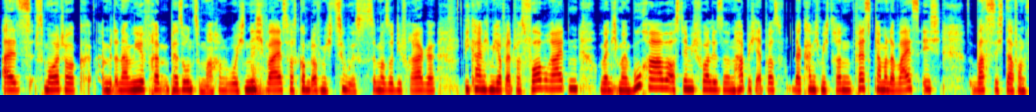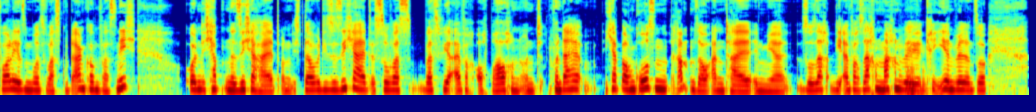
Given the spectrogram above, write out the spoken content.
als Smalltalk mit einer mir fremden Person zu machen, wo ich nicht mhm. weiß, was kommt auf mich zu. Es ist immer so die Frage, wie kann ich mich auf etwas vorbereiten? Und wenn ich mein Buch habe, aus dem ich vorlese, dann habe ich etwas, da kann ich mich dran festklammern, da weiß ich, was ich davon vorlesen muss, was gut ankommt, was nicht und ich habe eine Sicherheit und ich glaube, diese Sicherheit ist sowas, was wir einfach auch brauchen und von daher, ich habe auch einen großen Rampensau-Anteil in mir, so Sachen, die einfach Sachen machen will, mhm. kreieren will und so.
